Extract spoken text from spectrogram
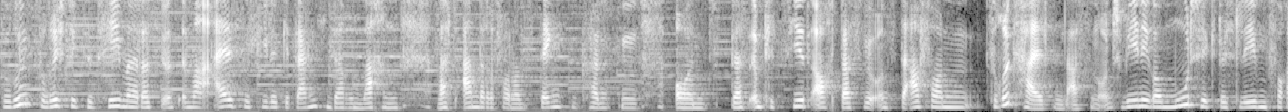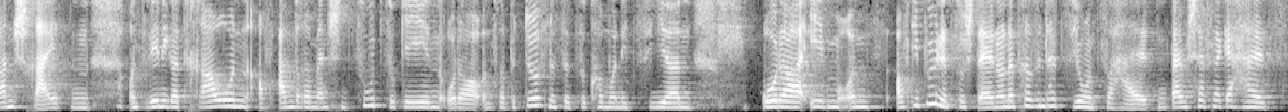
berühmt-berüchtigte Thema, dass wir uns immer allzu viele Gedanken darum machen, was andere von uns denken könnten. Und das impliziert auch, dass wir uns davon zurückhalten lassen und weniger mutig durchs Leben voranschreiten, uns weniger trauen, auf andere Menschen zuzugehen oder unsere Bedürfnisse zu kommunizieren oder eben uns auf die Bühne zu stellen und eine Präsentation zu halten, beim Chef eine Gehalts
